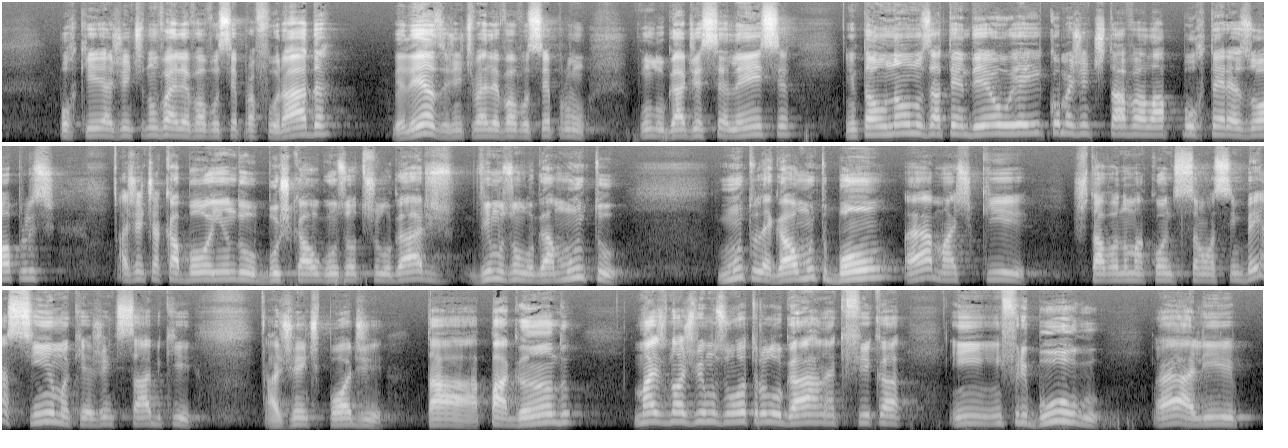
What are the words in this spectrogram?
porque a gente não vai levar você para a furada, beleza? A gente vai levar você para um, um lugar de excelência. Então, não nos atendeu, e aí, como a gente estava lá por Teresópolis, a gente acabou indo buscar alguns outros lugares. Vimos um lugar muito muito legal, muito bom, é, mas que estava numa condição assim bem acima, que a gente sabe que a gente pode estar tá pagando. Mas nós vimos um outro lugar né, que fica em, em Friburgo, é, ali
